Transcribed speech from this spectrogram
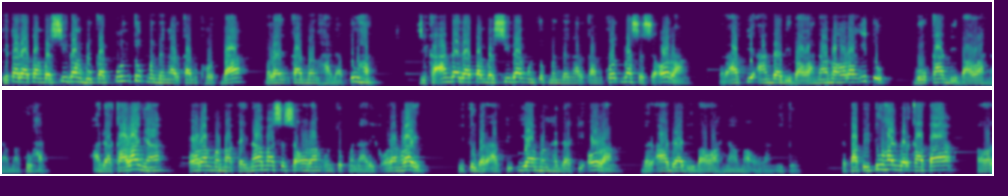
Kita datang bersidang bukan untuk mendengarkan khotbah, melainkan menghadap Tuhan. Jika Anda datang bersidang untuk mendengarkan khotbah seseorang, berarti Anda di bawah nama orang itu, bukan di bawah nama Tuhan. Ada kalanya orang memakai nama seseorang untuk menarik orang lain itu berarti ia menghendaki orang berada di bawah nama orang itu. Tetapi Tuhan berkata bahwa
